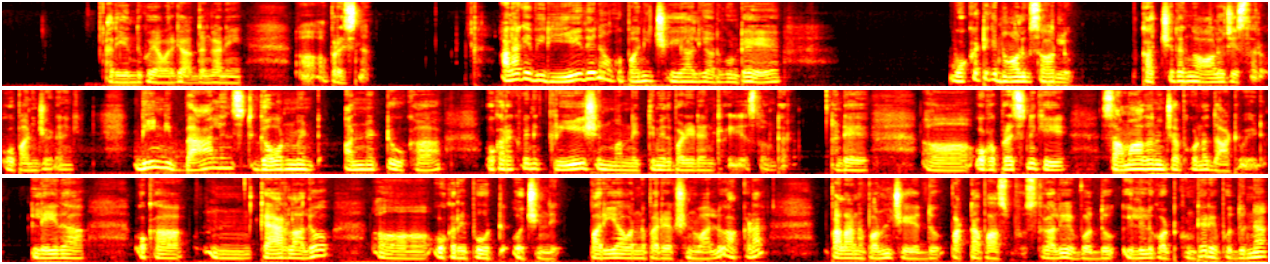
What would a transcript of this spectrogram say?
అది ఎందుకు ఎవరికి అర్థం కాని ప్రశ్న. అలాగే వీరు ఏదైనా ఒక పని చేయాలి అనుకుంటే ఒకటికి నాలుగు సార్లు ఖచ్చితంగా ఆలోచిస్తారు ఓ పని చేయడానికి. దీన్ని బ్యాలెన్స్డ్ గవర్నమెంట్ అన్నట్టు ఒక ఒక రకమైన క్రియేషన్ మన నెత్తి మీద పడేయడానికి ట్రై చేస్తూ ఉంటారు. అంటే ఒక ప్రశ్నకి సమాధానం చెప్పకుండా దాటివేయడం. లేదా ఒక కేరళలో ఒక రిపోర్ట్ వచ్చింది. పర్యావరణ పరిరక్షణ వాళ్ళు అక్కడ పలానా పనులు చేయొద్దు పట్టా పాస్ పుస్తకాలు ఇవ్వద్దు ఇల్లులు కట్టుకుంటే రేపొద్దున్న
